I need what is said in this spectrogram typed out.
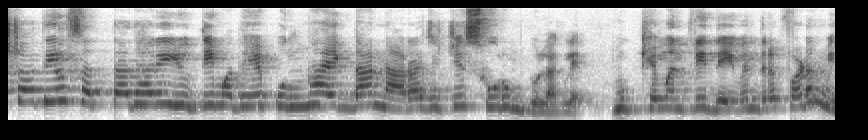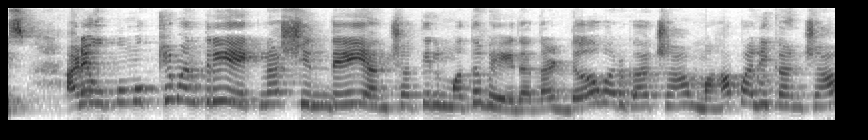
महाराष्ट्रातील सत्ताधारी युतीमध्ये पुन्हा एकदा नाराजीचे सूर उमटू लागले. मुख्यमंत्री देवेंद्र फडणवीस आणि उपमुख्यमंत्री एकनाथ शिंदे यांच्यातील मतभेद आता ड वर्गाच्या महापालिकांच्या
